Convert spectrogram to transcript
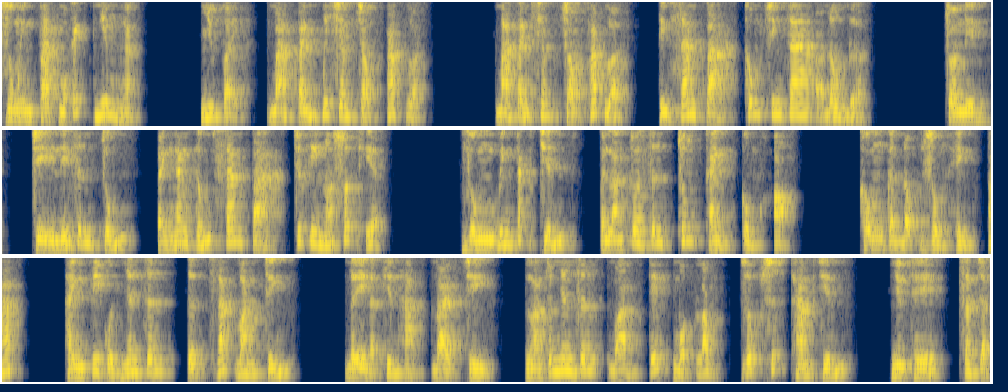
dùng hình phạt một cách nghiêm ngặt. Như vậy, bá tánh mới xem trọng pháp luật. Bá tánh xem trọng pháp luật thì gian tà không sinh ra ở đâu được. Cho nên, trị lý dân chúng phải ngăn cấm gian tà trước khi nó xuất hiện. Dùng binh tắc chiến phải làm cho dân trung thành cùng họ. Không cần động dùng hình pháp, hành vi của nhân dân tự giác đoan chính. Đây là thiên hạ đại trị, làm cho nhân dân đoàn kết một lòng, dốc sức tham chiến, như thế ra trận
